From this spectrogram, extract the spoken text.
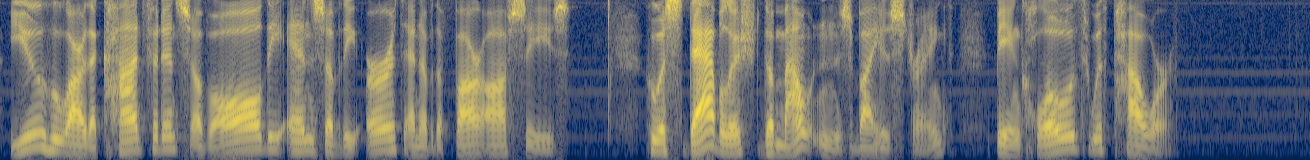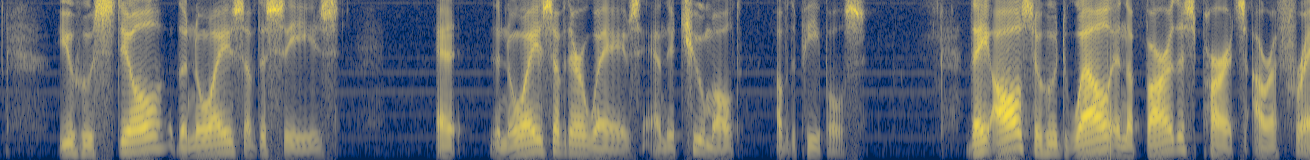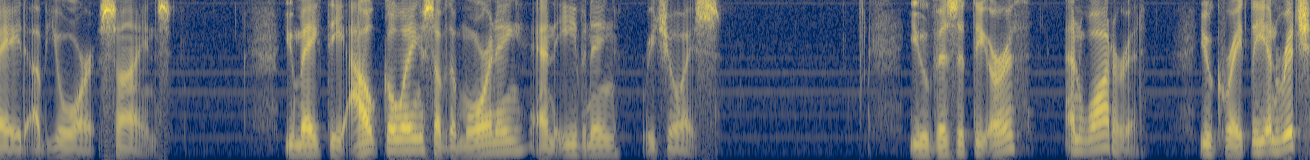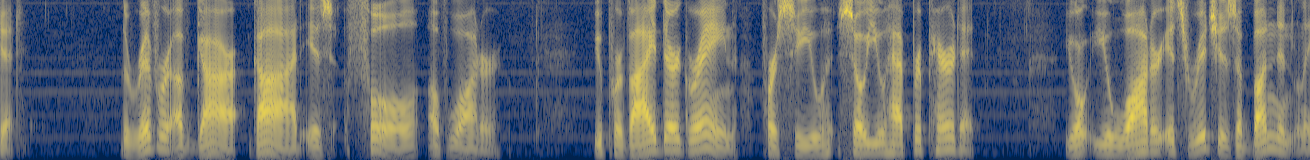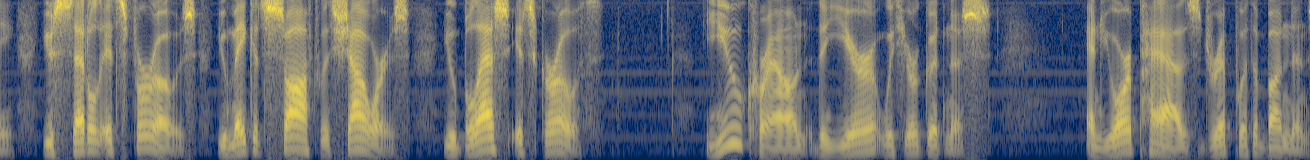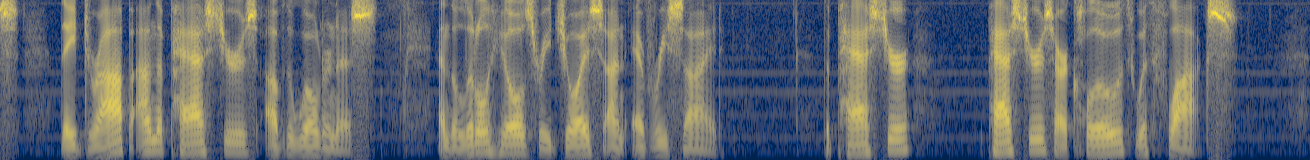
You who are the confidence of all the ends of the earth and of the far off seas who established the mountains by his strength, being clothed with power. You who still the noise of the seas, and the noise of their waves, and the tumult of the peoples. They also who dwell in the farthest parts are afraid of your signs. You make the outgoings of the morning and evening rejoice. You visit the earth and water it. You greatly enrich it. The river of God is full of water. You provide their grain, for so you, have prepared it. You, you water its ridges abundantly. You settle its furrows. You make it soft with showers. You bless its growth. You crown the year with your goodness and your paths drip with abundance. They drop on the pastures of the wilderness, and the little hills rejoice on every side. The pasture pastures are clothed with flocks.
